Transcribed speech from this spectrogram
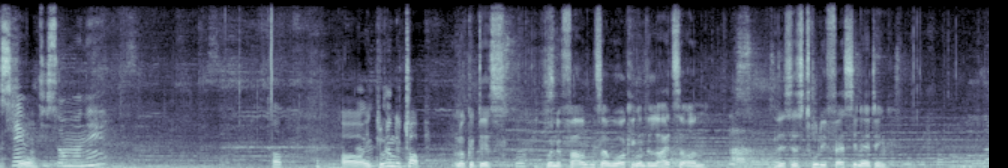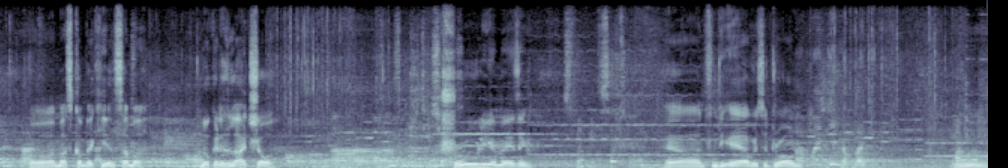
seventy somoni, Oh, including the top. Look at this. When the fountains are working and the lights are on. This is truly fascinating. Oh, I must come back here in summer. Look at this light show. Truly amazing. Yeah, and from the air with the drone. Mm.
